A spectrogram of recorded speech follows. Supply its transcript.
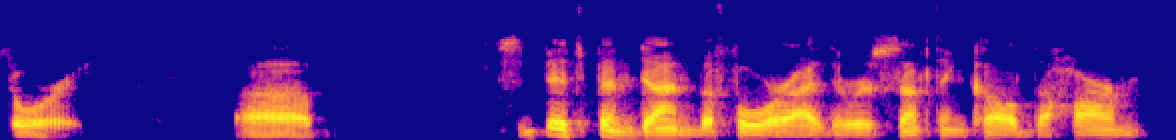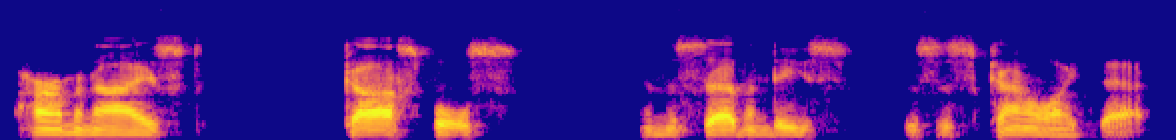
story. Uh, it's been done before. I, there was something called the harm, harmonized Gospels in the 70s. This is kind of like that.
